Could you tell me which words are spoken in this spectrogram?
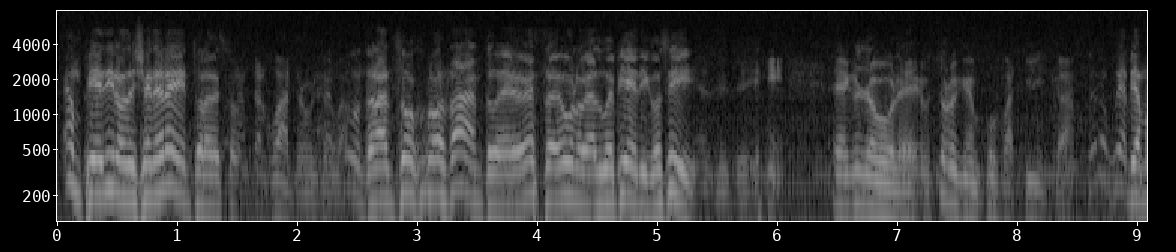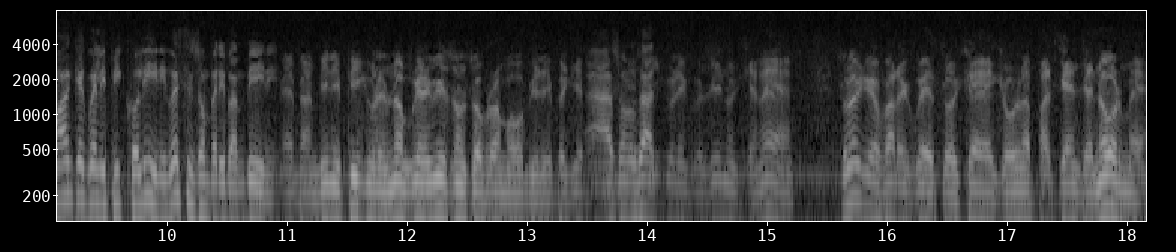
È un piedino di Cenerentola questo. 44 mi sembra. Appunto, non zoccolo tanto, e questo è uno che ha due piedi così. Eh, sì, sì. Eh, cosa vuole? Solo che è un po' fatica. Però qui abbiamo anche quelli piccolini, questi sono per i bambini. Eh, bambini piccoli, no, quelli qui sono soprammobili, perché Ah, sono usati. piccoli così non ce n'è. Solo che fare questo c'è, c'è una pazienza enorme.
